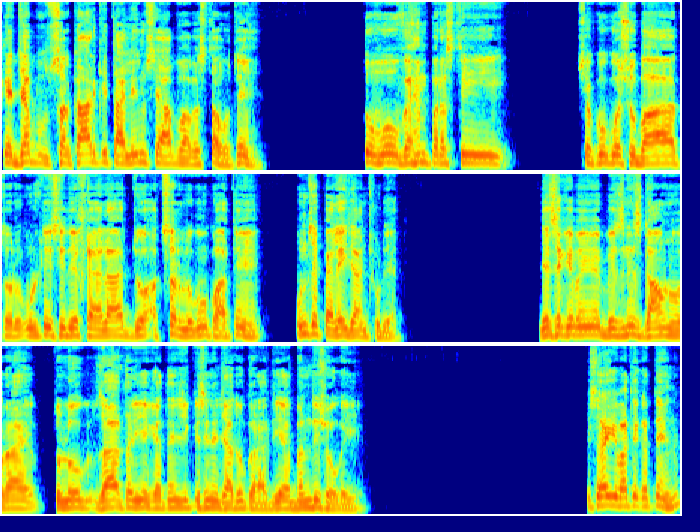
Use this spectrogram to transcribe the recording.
کہ جب سرکار کی تعلیم سے آپ وابستہ ہوتے ہیں تو وہ وہم پرستی، شکوک و شبات اور الٹی سیدھے خیالات جو اکثر لوگوں کو آتے ہیں، ان سے پہلے ہی جان چھوٹ جاتی جیسے کہ بھائی بزنس ڈاؤن ہو رہا ہے، تو لوگ زیادہ تر یہ کہتے ہیں جی کسی نے جادو کرا دیا ہے بندش ہو گئی ہے۔ اس طرح کی باتیں کرتے ہیں نا۔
